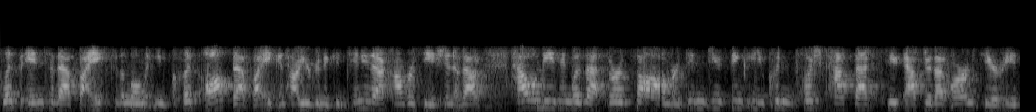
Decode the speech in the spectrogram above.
clip into that bike, to the moment you clip off that bike, and how you're going to continue that conversation about how amazing was that third song, or didn't you think you couldn't push past that after that arm series,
